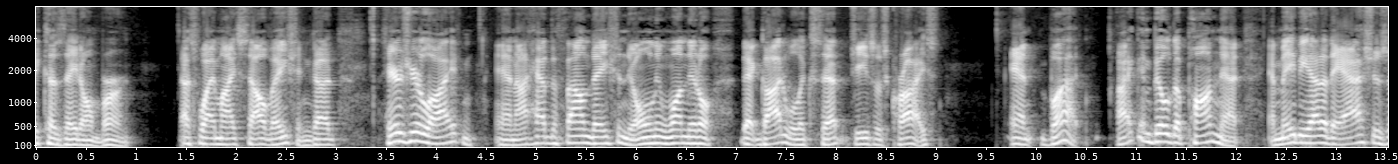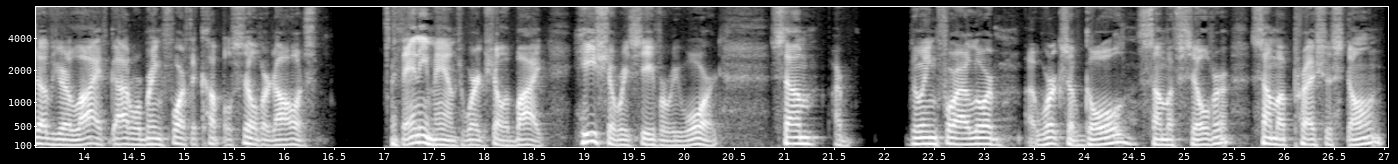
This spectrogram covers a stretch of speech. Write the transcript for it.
because they don't burn. That's why my salvation, God, here's your life, and I have the foundation, the only one that'll, that God will accept, Jesus Christ. And, but I can build upon that. And maybe out of the ashes of your life, God will bring forth a couple silver dollars. If any man's work shall abide, he shall receive a reward. Some are doing for our Lord uh, works of gold, some of silver, some of precious stone,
